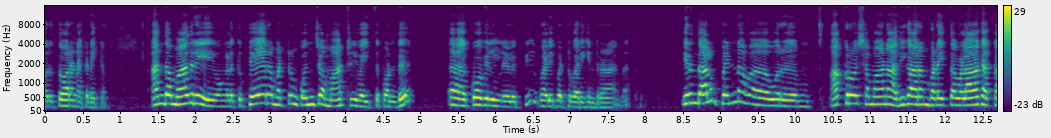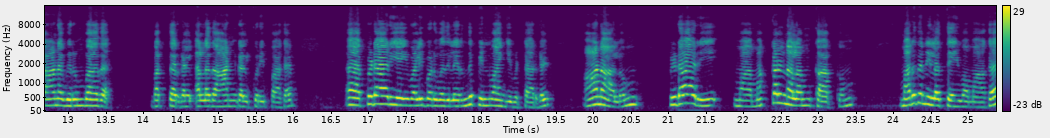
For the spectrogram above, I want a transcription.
ஒரு தோரணை கிடைக்கும். அந்த மாதிரி உங்களுக்கு பேரை மட்டும் கொஞ்சம் மாற்றி வைத்துக்கொண்டு கொண்டு கோவில் எழுப்பி வழிபட்டு வருகின்றனர். இருந்தாலும் பெண்ணை ஒரு ஆக்ரோஷமான அதிகாரம் படைத்தவளாக காண விரும்பாத பக்தர்கள் அல்லது ஆண்கள் குறிப்பாக பிடாரியை வழிபடுவதிலிருந்து பின்வாங்கி விட்டார்கள். ஆனாலும் பிடாரி ம மக்கள் நலம் காக்கும் மருதநில தெய்வமாக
